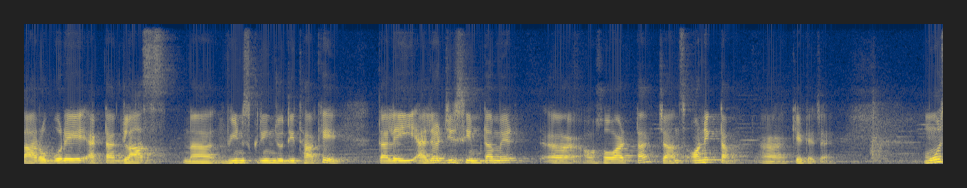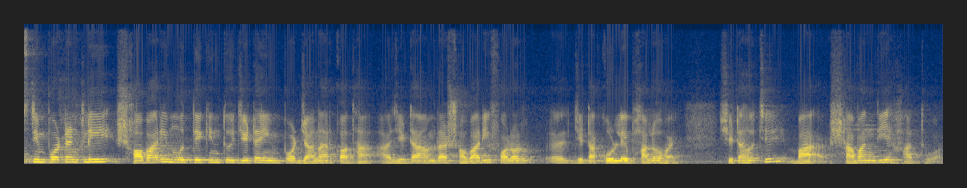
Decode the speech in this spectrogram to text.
তার উপরে একটা গ্লাস না উইন্ডস্ক্রিন যদি থাকে, তাহলে এই অ্যালার্জি সিমটমের হওয়ারটা চান্স অনেকটা কেটে যায়। মোস্ট ইম্পর্ট্যান্টলি সবারই মধ্যে কিন্তু যেটা ইম্পর্ট জানার কথা আর যেটা আমরা সবারই ফলোর যেটা করলে ভালো হয় সেটা হচ্ছে বা সাবান দিয়ে হাত ধোয়া।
